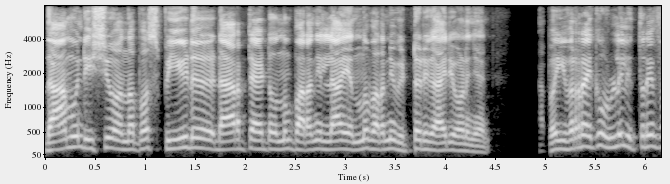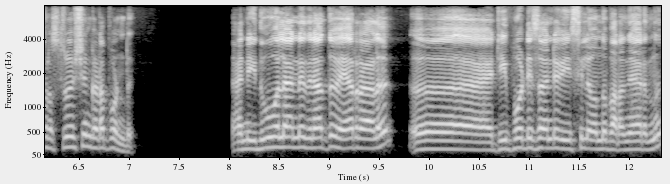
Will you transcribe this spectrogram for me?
ദാമുവിന്റെ ഇഷ്യൂ വന്നപ്പോൾ സ്പീഡ് ഡയറക്റ്റ് ആയിട്ട് ഒന്നും പറഞ്ഞില്ല എന്ന് പറഞ്ഞ് വിട്ടൊരു കാര്യമാണ് ഞാൻ. അപ്പോൾ ഇവരുടെയൊക്കെ ഉള്ളിൽ ഇത്രയും ഫ്രസ്ട്രേഷൻ കിടപ്പുണ്ട്. ആൻഡ് ഇതുപോലെ തന്നെ ഇതിനകത്ത് വേറൊരാൾ ടി ഫോർട്ടി സെവന്റെ വീസിൽ ഒന്ന് പറഞ്ഞായിരുന്നു.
